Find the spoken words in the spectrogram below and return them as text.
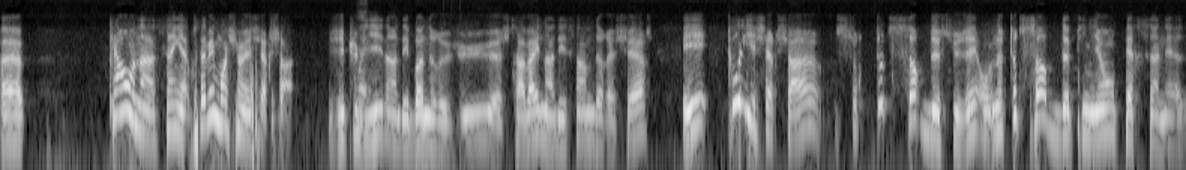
quand on enseigne, vous savez, moi, je suis un chercheur. J'ai publié dans des bonnes revues. Je travaille dans des centres de recherche. Et tous les chercheurs, sur toutes sortes de sujets, on a toutes sortes d'opinions personnelles.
